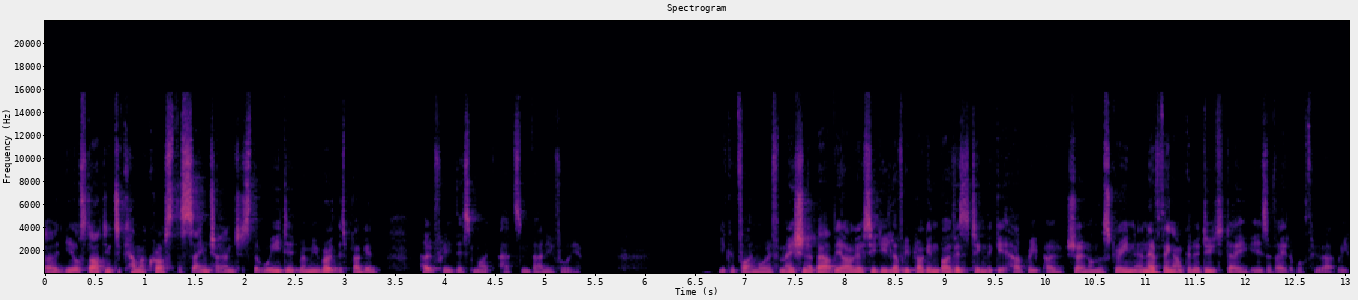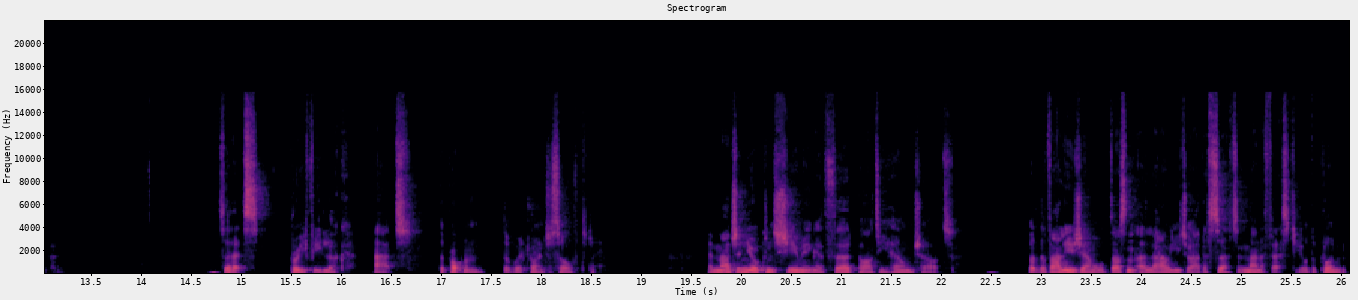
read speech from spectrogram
uh, you're starting to come across the same challenges that we did when we wrote this plugin, hopefully this might add some value for you. You can find more information about the Argo CD Lovely plugin by visiting the GitHub repo shown on the screen, and everything I'm going to do today is available through that repo. So let's briefly look at the problem that we're trying to solve today. Imagine you're consuming a third-party Helm chart, but the values YAML doesn't allow you to add a certain manifest to your deployment.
